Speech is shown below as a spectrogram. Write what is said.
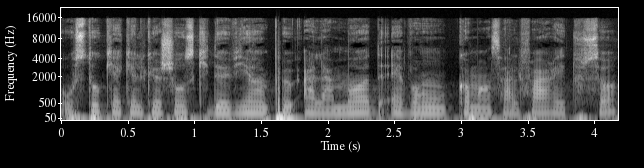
aussitôt qu'il y a quelque chose qui devient un peu à la mode, elles vont commencer à le faire et tout ça.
